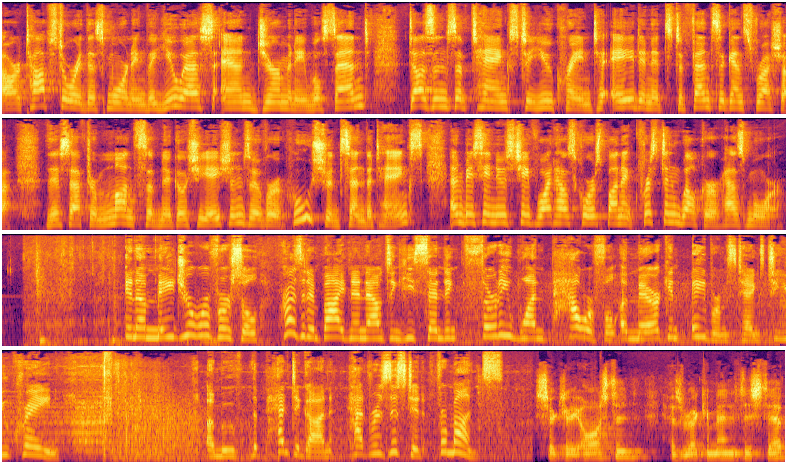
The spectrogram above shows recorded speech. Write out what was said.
Our top story this morning the U.S. and Germany will send dozens of tanks to Ukraine to aid in its defense against Russia. This after months of negotiations over who should send the tanks. NBC News Chief White House correspondent Kristen Welker has more. In a major reversal, President Biden announcing he's sending 31 powerful American Abrams tanks to Ukraine. A move the Pentagon had resisted for months. Secretary Austin has recommended this step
